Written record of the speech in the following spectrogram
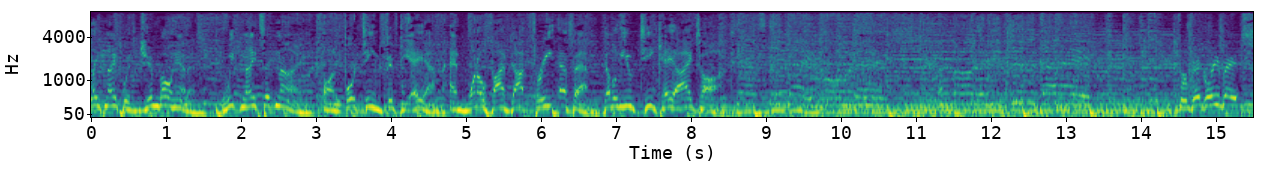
Late Night with Jim Bohannon. Weeknights at 9 on 1450 AM and 105.3 FM. WTKI Talk. For big rebates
